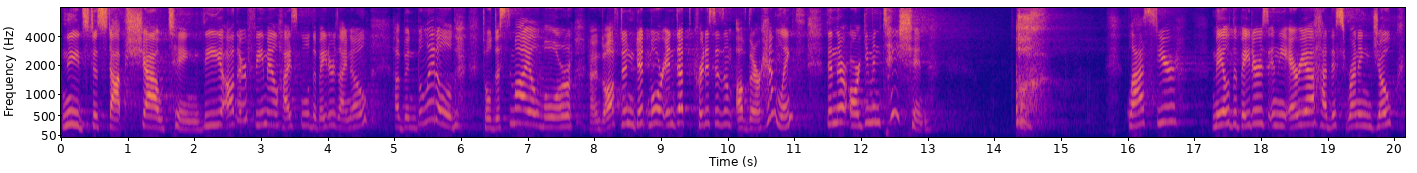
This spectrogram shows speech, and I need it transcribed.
needs to stop shouting. The other female high school debaters I know have been belittled, told to smile more, and often get more in depth criticism of their hem length than their argumentation. Ugh. Last year, male debaters in the area had this running joke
